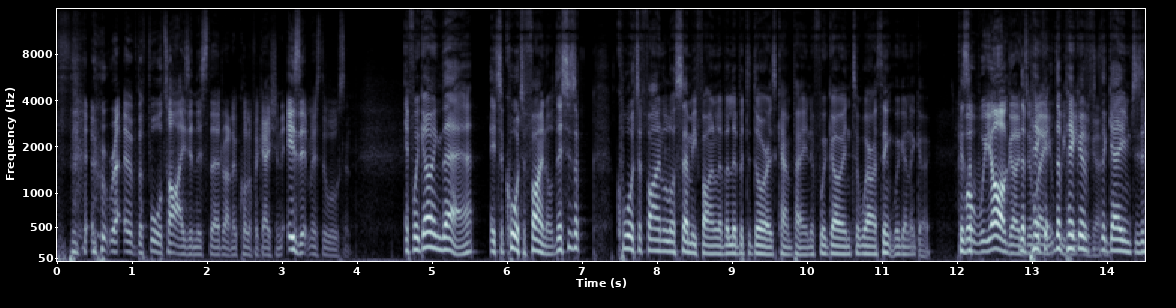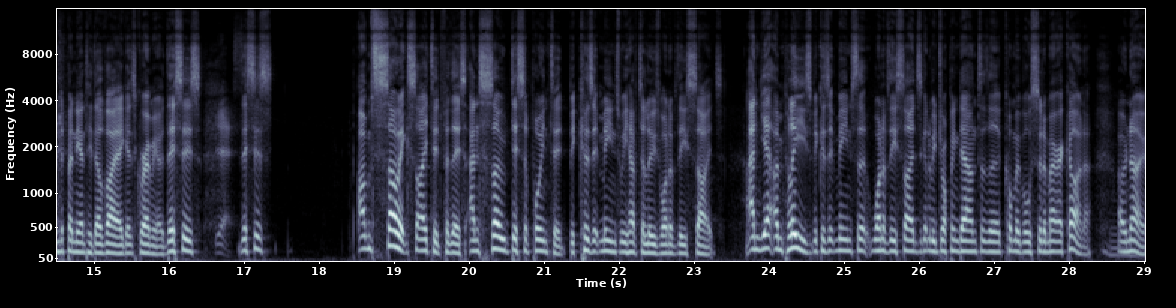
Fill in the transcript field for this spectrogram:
of the four ties in this third round of qualification, is it, Mr. Wilson? if we're going there, it's a quarter final. This is a quarter final or semi final of a Libertadores campaign. If we're going to where I think we're going to go, because Well, we are going the pick the pick of the games is Independiente del Valle against Gremio. This is yes. this is. I'm so excited for this and so disappointed because it means we have to lose one of these sides. And yet I'm pleased because it means that one of these sides is going to be dropping down to the Conmebol Sudamericana. Mm. Oh no,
